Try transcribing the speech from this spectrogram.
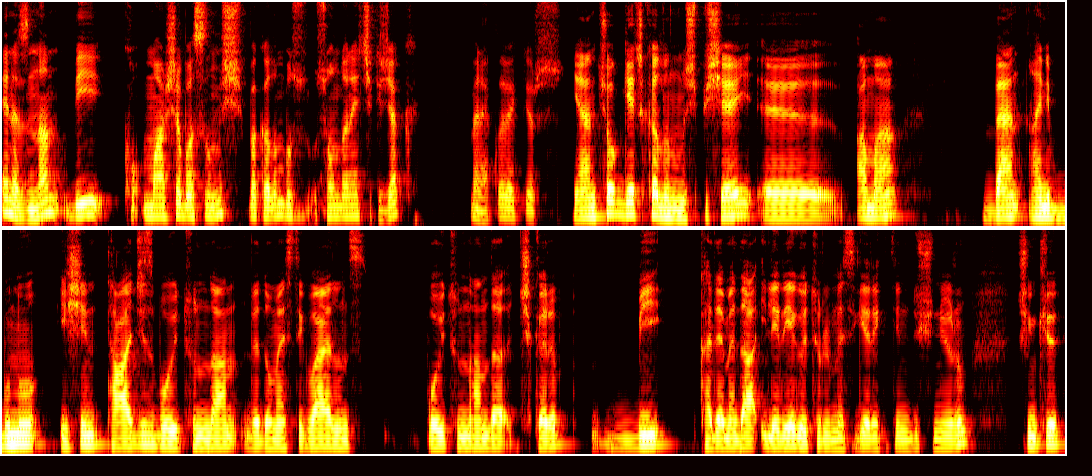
En azından bir marşa basılmış. Bakalım bu sonunda ne çıkacak? Merakla bekliyoruz. Yani çok geç kalınmış bir şey ee, ama ben hani bunu işin taciz boyutundan ve domestic violence boyutundan da çıkarıp bir kademe daha ileriye götürülmesi gerektiğini düşünüyorum. Çünkü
